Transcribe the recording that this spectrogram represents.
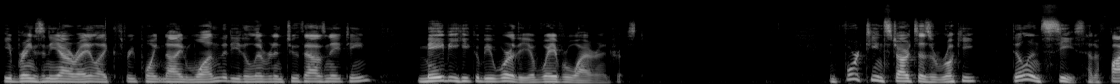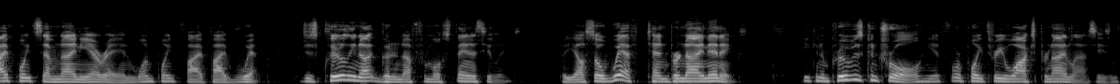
he brings an ERA like 3.91 that he delivered in 2018, maybe he could be worthy of waiver wire interest. In 14 starts as a rookie, Dylan Cease had a 5.79 ERA and 1.55 whip, which is clearly not good enough for most fantasy leagues but he also whiffed 10 per 9 innings. If he can improve his control, he had 4.3 walks per 9 last season,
